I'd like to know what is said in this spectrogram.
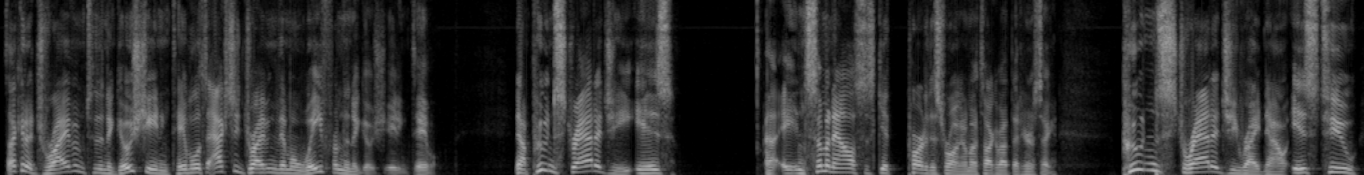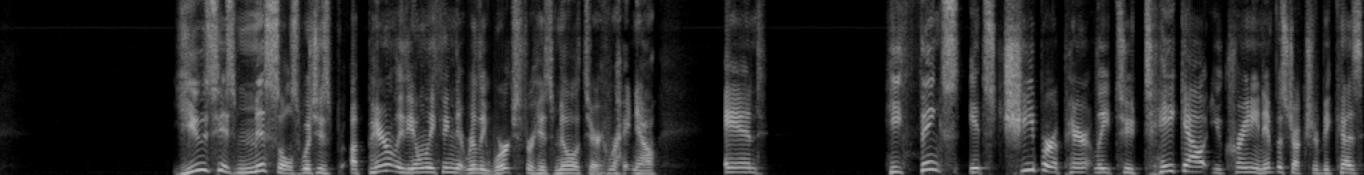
It's not going to drive them to the negotiating table. It's actually driving them away from the negotiating table. Now, Putin's strategy is, uh, and some analysis get part of this wrong. I'm going to talk about that here in a second. Putin's strategy right now is to use his missiles, which is apparently the only thing that really works for his military right now. And he thinks it's cheaper, apparently, to take out Ukrainian infrastructure because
